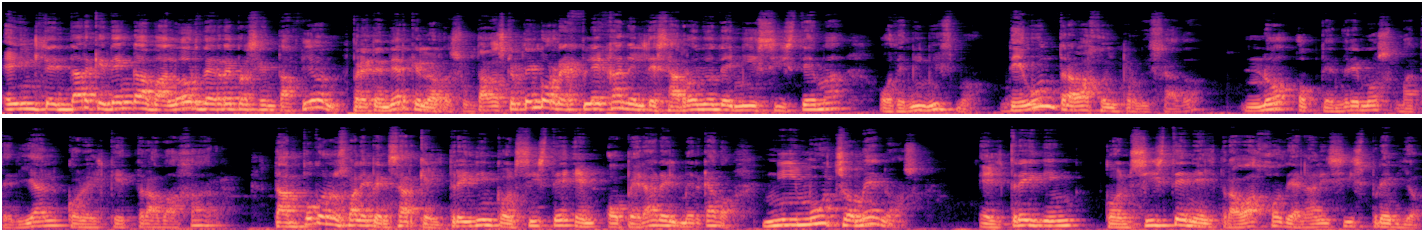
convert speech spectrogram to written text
e intentar que tenga valor de representación, pretender que los resultados que obtengo reflejan el desarrollo de mi sistema o de mí mismo. De un trabajo improvisado no obtendremos material con el que trabajar. Tampoco nos vale pensar que el trading consiste en operar el mercado, ni mucho menos. El trading consiste en el trabajo de análisis previo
